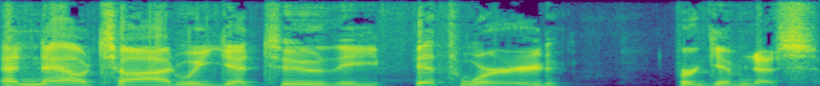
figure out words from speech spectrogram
And now, Todd, we get to the fifth word forgiveness.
